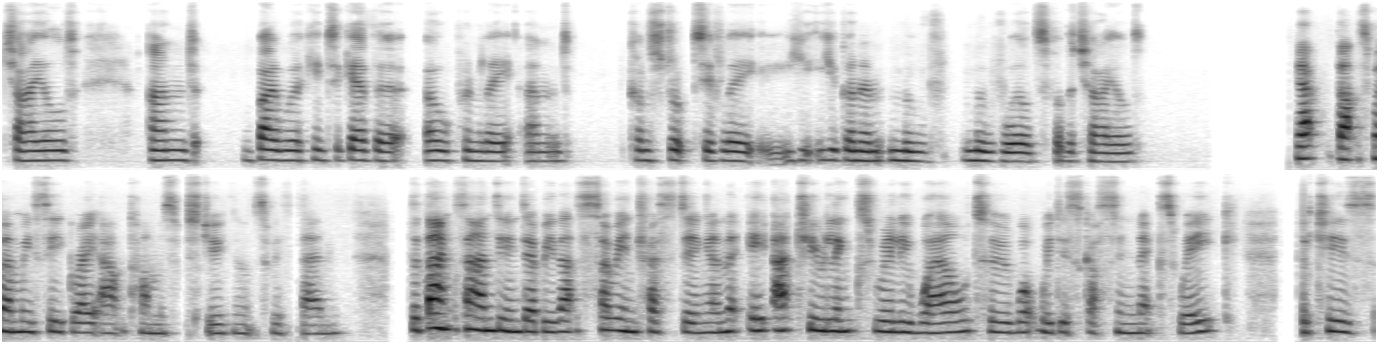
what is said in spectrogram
child. And by working together openly and constructively, you're going to move move worlds for the child. Yep, that's when we see great outcomes for students with SEND. So thanks, Andy and Debbie. That's so interesting, and it actually links really well to what we're discussing next week, which is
